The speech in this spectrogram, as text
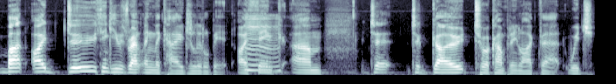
but I do think he was rattling the cage a little bit. I mm. think um, to to go to a company like that, which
